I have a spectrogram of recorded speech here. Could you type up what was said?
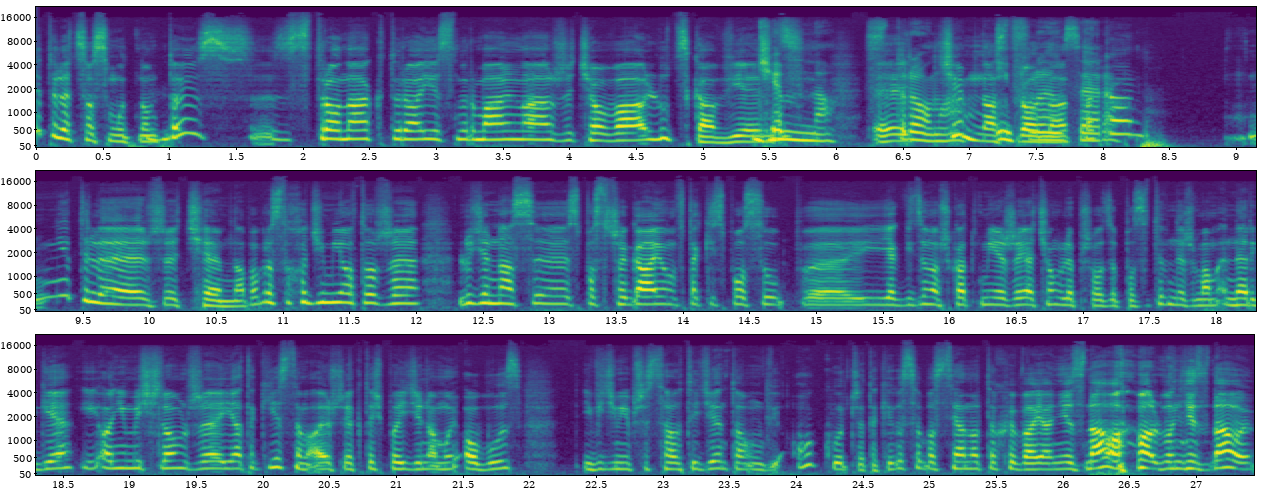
Nie tyle co smutną. Mhm. To jest y, strona, która jest normalna, życiowa, ludzka, więc... Ciemna e, strona Ciemna strona. Taka nie tyle, że ciemna. Po prostu chodzi mi o to, że ludzie nas e, spostrzegają w taki sposób, e, jak widzą na przykład mnie, że ja ciągle przechodzę pozytywny, że mam energię i oni myślą, że ja taki jestem, a już jak ktoś pojedzie na mój obóz, i widzi mnie przez cały tydzień, to on mówi, o kurczę, takiego Sebastiana to chyba ja nie znałam albo nie znałem,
